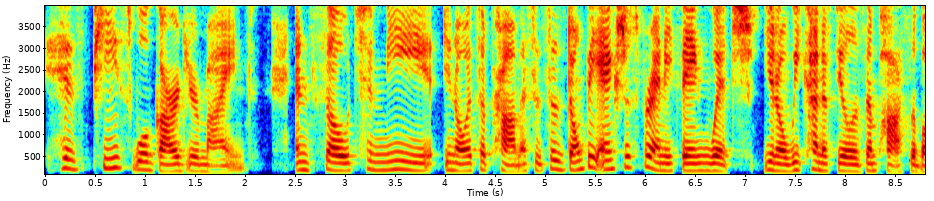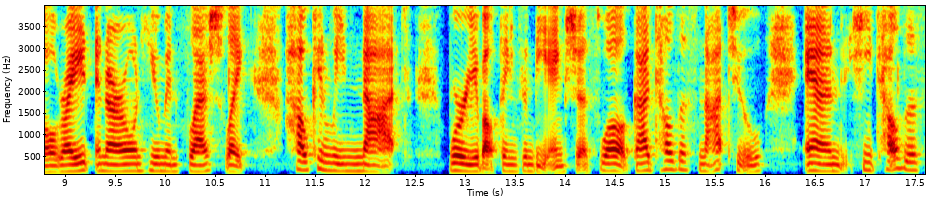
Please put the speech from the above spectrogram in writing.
his peace will guard your mind. And so to me, you know, it's a promise. It says, don't be anxious for anything, which, you know, we kind of feel is impossible, right? In our own human flesh. Like, how can we not worry about things and be anxious? Well, God tells us not to. And He tells us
